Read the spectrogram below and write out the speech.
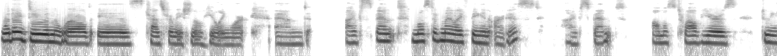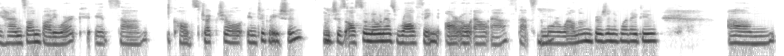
what I do in the world is transformational healing work. And I've spent most of my life being an artist. I've spent almost 12 years doing hands on body work. It's um, called structural integration which is also known as Rolfing, R O L F. That's the mm-hmm. more well known version of what I do. Um,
